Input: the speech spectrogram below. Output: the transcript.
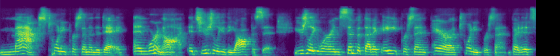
max 20% of the day. And we're not. It's usually the opposite. Usually we're in sympathetic 80%, para 20%. But it's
